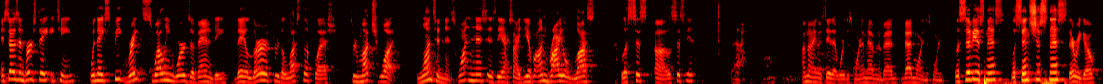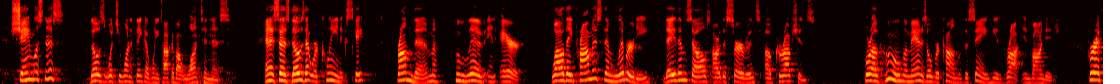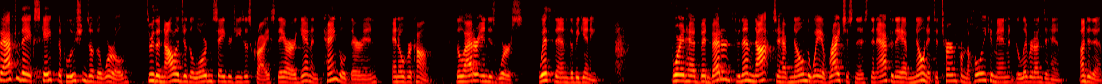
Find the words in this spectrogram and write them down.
It says in verse 18, when they speak great swelling words of vanity, they allure through the lust of the flesh, through much what? Wantonness. Wantonness is the idea of unbridled lust, lasciviousness. Uh, uh, I'm not even going to say that word this morning. I'm having a bad, bad morning this morning. Lasciviousness, licentiousness, there we go. Shamelessness, those what you want to think of when you talk about wantonness. And it says, Those that were clean escaped from them who live in error. While they promise them liberty, they themselves are the servants of corruptions. For of whom a man is overcome, of the same he is brought in bondage. For if after they escape the pollutions of the world, through the knowledge of the Lord and Savior Jesus Christ, they are again entangled therein and overcome the latter end is worse, with them the beginning. For it had been better for them not to have known the way of righteousness than after they have known it to turn from the holy commandment delivered unto him unto them.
